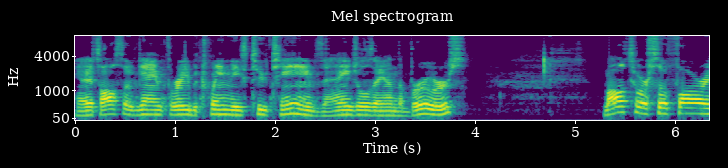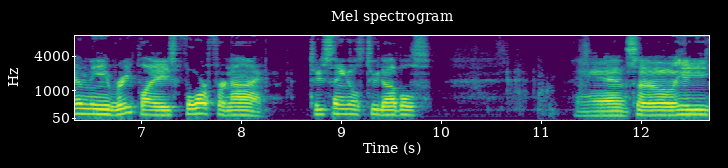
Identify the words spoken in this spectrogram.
And it's also game three between these two teams, the Angels and the Brewers. Molitor so far in the replays, four for nine. Two singles, two doubles. And so he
